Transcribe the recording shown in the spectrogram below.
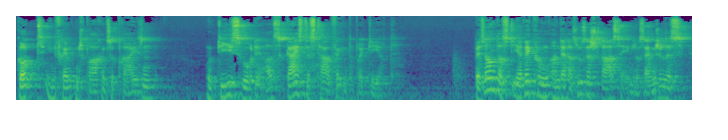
Gott in fremden Sprachen zu preisen, und dies wurde als Geistestaufe interpretiert. Besonders die Erweckung an der Azusa-Straße in Los Angeles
